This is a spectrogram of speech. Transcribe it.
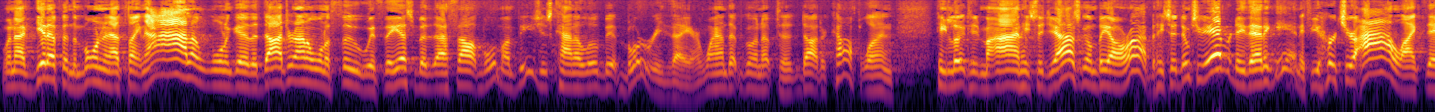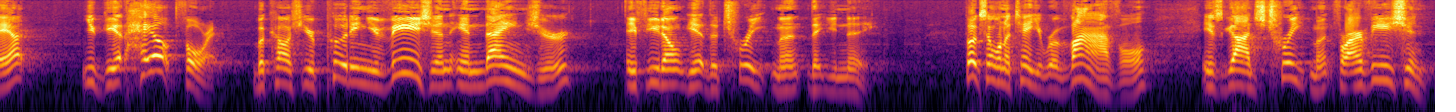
when I'd get up in the morning, I'd think, nah, I don't want to go to the doctor. I don't want to fool with this. But I thought, boy, my vision's kind of a little bit blurry there. Wound up going up to Dr. Coppola, and he looked at my eye and he said, Your eye's going to be all right. But he said, Don't you ever do that again. If you hurt your eye like that, you get help for it because you're putting your vision in danger if you don't get the treatment that you need. Folks, I want to tell you revival is God's treatment for our vision.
